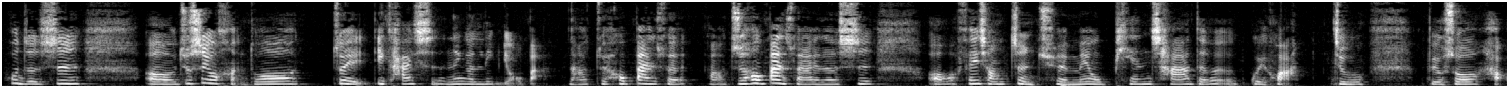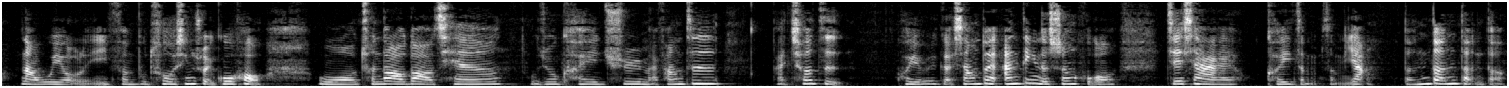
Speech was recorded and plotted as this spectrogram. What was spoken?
或者是，呃，就是有很多最一开始的那个理由吧，然后最后伴随啊之后伴随来的是，呃，非常正确没有偏差的规划。就比如说，好，那我有了一份不错薪水过后，我存到了多少钱，我就可以去买房子、买车子，会有一个相对安定的生活。接下来可以怎么怎么样，等等等的，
